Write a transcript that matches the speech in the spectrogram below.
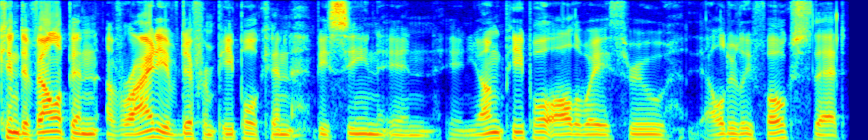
can develop in a variety of different people. Can be seen in in young people all the way through elderly folks. That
